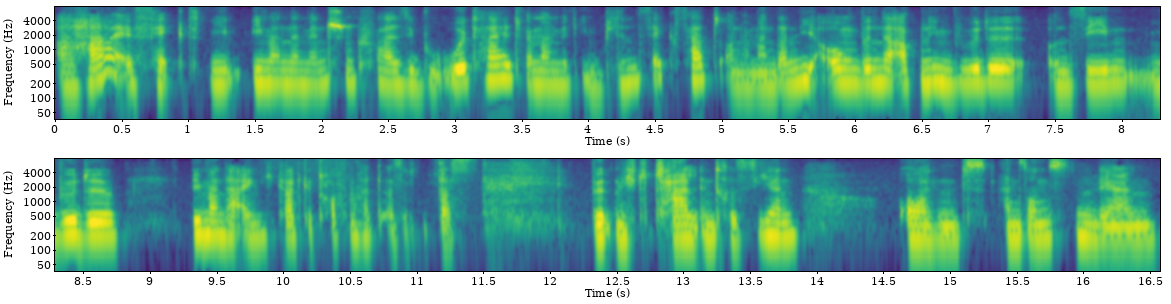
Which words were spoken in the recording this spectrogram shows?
Aha-Effekt, wie, wie man den Menschen quasi beurteilt, wenn man mit ihm Blindsex hat und wenn man dann die Augenbinde abnehmen würde und sehen würde, wie man da eigentlich gerade getroffen hat. Also das würde mich total interessieren. Und ansonsten wären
